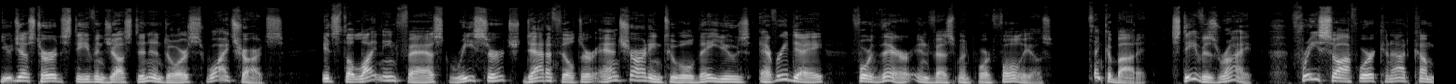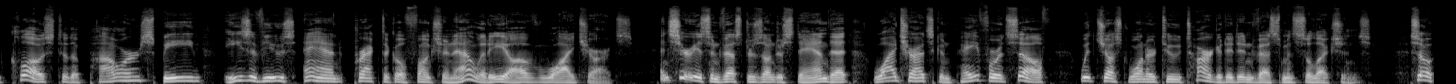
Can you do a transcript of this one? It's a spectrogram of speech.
You just heard Steve and Justin endorse YCharts. It's the lightning fast research, data filter, and charting tool they use every day for their investment portfolios. Think about it. Steve is right. Free software cannot come close to the power, speed, ease of use, and practical functionality of YCharts. And serious investors understand that YCharts can pay for itself with just one or two targeted investment selections. So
